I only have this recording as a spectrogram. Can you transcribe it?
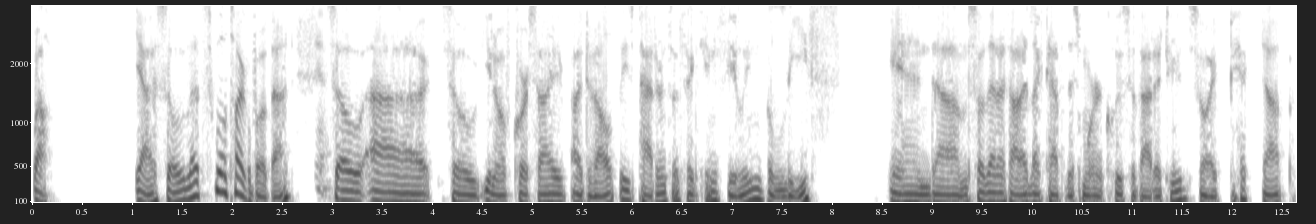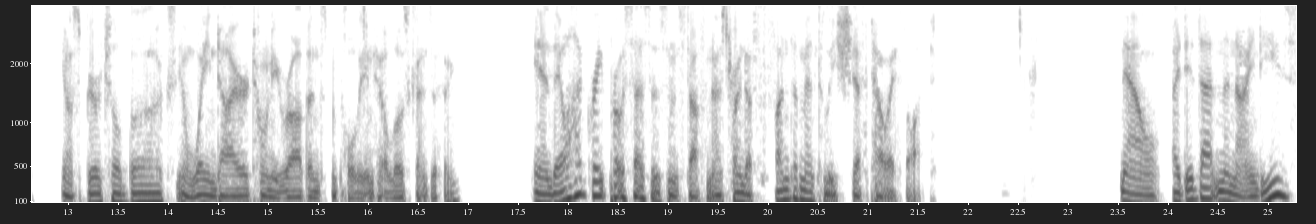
Well, yeah so let's we'll talk about that yeah. so uh so you know of course i i developed these patterns of thinking feeling beliefs and um so then i thought i'd like to have this more inclusive attitude so i picked up you know, spiritual books, you know, Wayne Dyer, Tony Robbins, Napoleon Hill, those kinds of things. And they all had great processes and stuff. And I was trying to fundamentally shift how I thought. Now, I did that in the 90s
